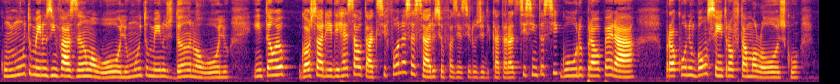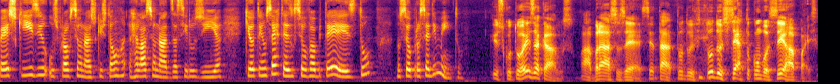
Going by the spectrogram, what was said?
com muito menos invasão ao olho, muito menos dano ao olho. Então, eu gostaria de ressaltar que, se for necessário o senhor fazer a cirurgia de catarata, se sinta seguro para operar. Procure um bom centro oftalmológico, pesquise os profissionais que estão relacionados à cirurgia, que eu tenho certeza que o senhor vai obter êxito no seu procedimento. Escutou aí, Zé Carlos? Um abraço, Zé. Você tá tudo, tudo certo com você, rapaz.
